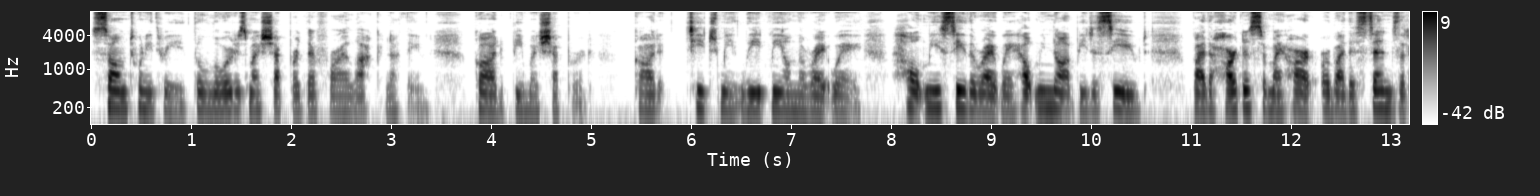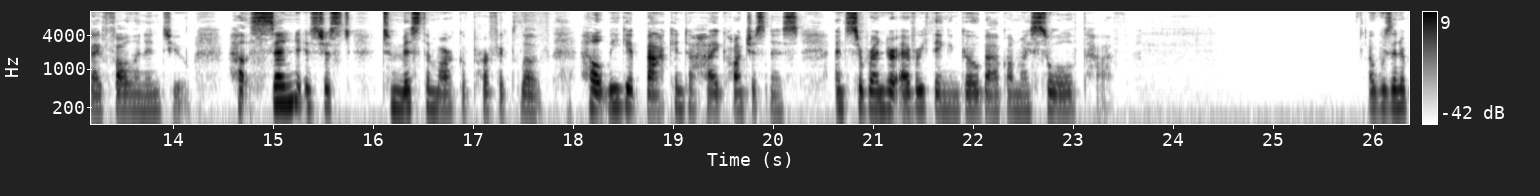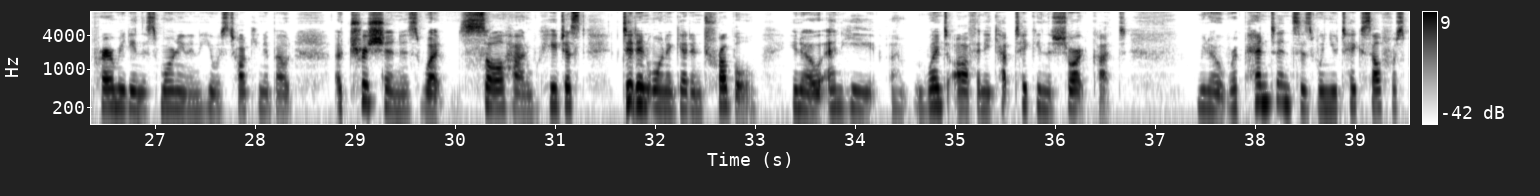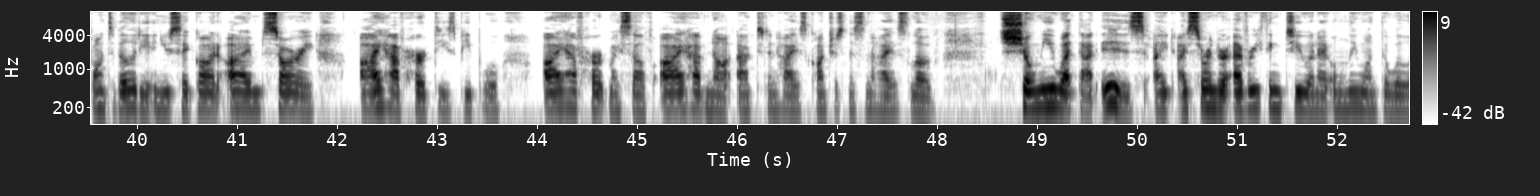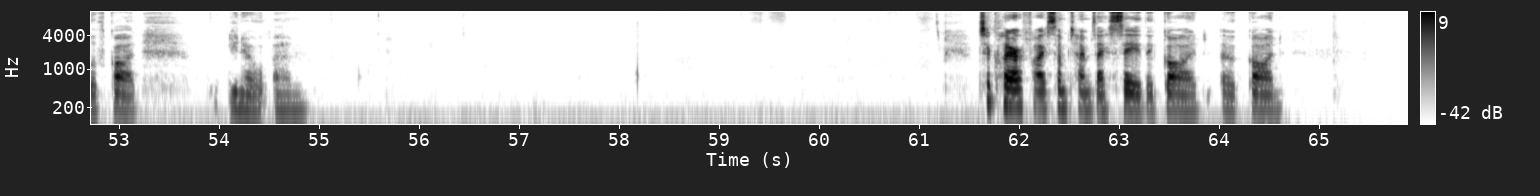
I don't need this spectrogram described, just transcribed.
Psalm 23 The Lord is my shepherd, therefore I lack nothing. God be my shepherd. God, teach me, lead me on the right way. Help me see the right way. Help me not be deceived by the hardness of my heart or by the sins that I've fallen into. Sin is just to miss the mark of perfect love. Help me get back into high consciousness and surrender everything and go back on my soul path. I was in a prayer meeting this morning and he was talking about attrition is what Saul had. He just didn't want to get in trouble, you know, and he um, went off and he kept taking the shortcut. You know, repentance is when you take self responsibility and you say, God, I'm sorry. I have hurt these people. I have hurt myself. I have not acted in highest consciousness and highest love. show me what that is. I, I surrender everything to you and I only want the will of God. You know, um, to clarify, sometimes I say that God, uh, God,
